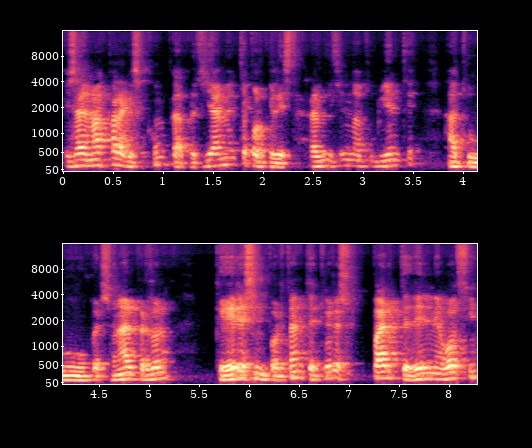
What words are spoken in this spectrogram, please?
es además para que se cumpla, precisamente porque le estarás diciendo a tu cliente, a tu personal, perdón, que eres importante, tú eres parte del negocio,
